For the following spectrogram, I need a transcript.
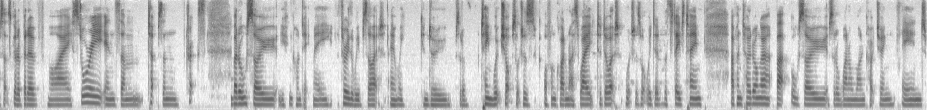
So it's got a bit of my story and some tips and tricks, but also you can contact me through the website and we can do sort of team workshops, which is often quite a nice way to do it, which is what we did with Steve's team up in Tauranga, but also sort of one on one coaching and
